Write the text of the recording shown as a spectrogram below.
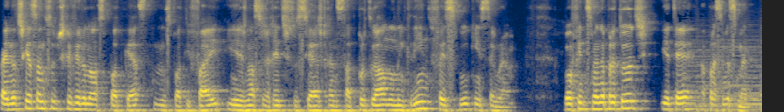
Bem, não se esqueçam de subscrever o nosso podcast no Spotify e as nossas redes sociais Randstad Portugal no LinkedIn, Facebook e Instagram. Bom fim de semana para todos e até à próxima semana.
